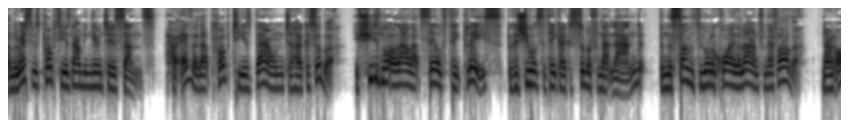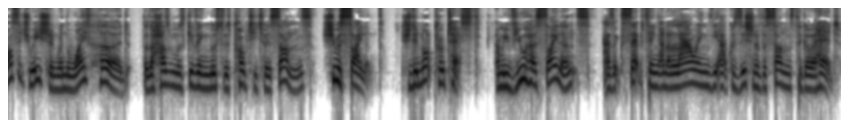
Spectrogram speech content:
And the rest of his property has now been given to his sons. However, that property is bound to her kasuba. If she does not allow that sale to take place because she wants to take her kasuba from that land, then the sons do not acquire the land from their father. Now, in our situation, when the wife heard that the husband was giving most of his property to his sons, she was silent. She did not protest, and we view her silence as accepting and allowing the acquisition of the sons to go ahead.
